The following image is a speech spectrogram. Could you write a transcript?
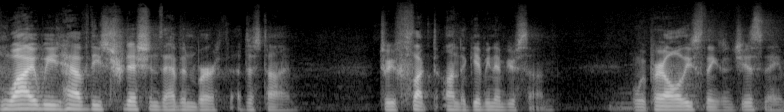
why we have these traditions that have been birthed at this time to reflect on the giving of your Son. And we pray all these things in Jesus' name.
